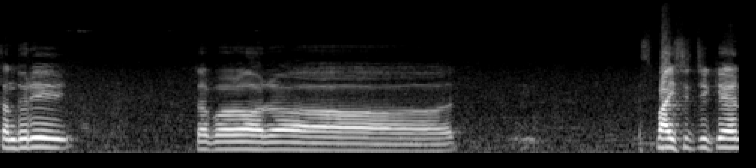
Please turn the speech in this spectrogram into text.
তন্দুরি তারপর স্পাইসি চিকেন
